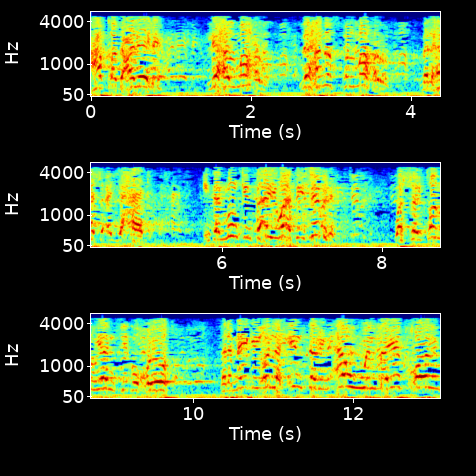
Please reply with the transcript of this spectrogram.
عقد عليه؟ لها المهر لها نصف المهر. ملهاش أي حاجة. إذا ممكن في أي وقت يسيبها. والشيطان ينسج خيوطه فلما يجي يقول لك أنت من أول ما يدخل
